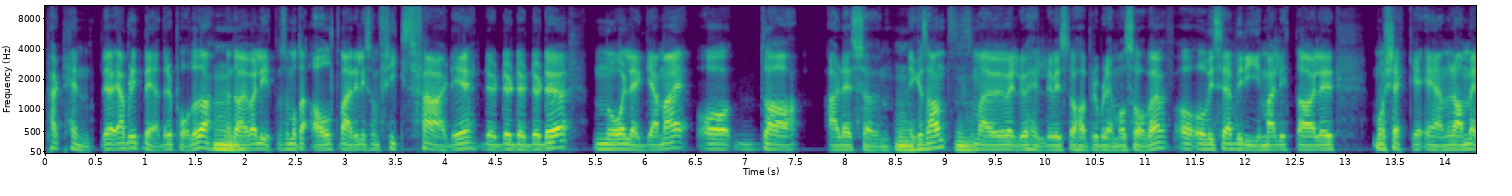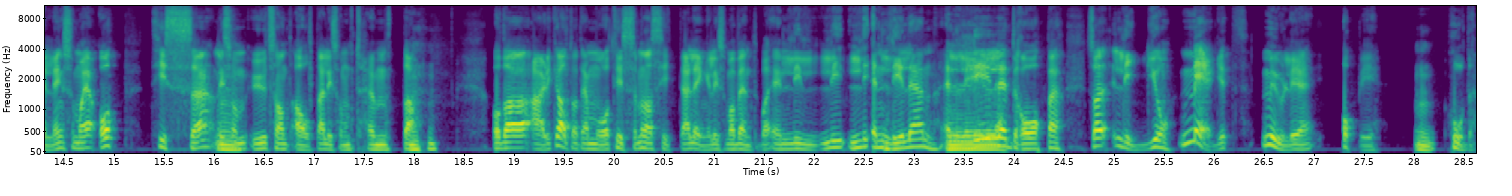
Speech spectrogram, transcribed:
pertentlig. Jeg har blitt bedre på det. da Men da jeg var liten, så måtte alt være liksom fiks ferdig. Dø, dø, dø. Nå legger jeg meg, og da er det søvn. Ikke sant? Som er jo veldig uheldig hvis du har problemer med å sove. Og, og hvis jeg vrir meg litt da, eller må sjekke en eller annen melding, så må jeg opp, tisse liksom ut, sånn at alt er liksom tømt. da og da er det ikke alltid at jeg må tisse, men da sitter jeg lenge liksom og venter på en lille, en lille en. En Lille. lille dråpe. Så det ligger jo meget mulig oppi Mm. hodet.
